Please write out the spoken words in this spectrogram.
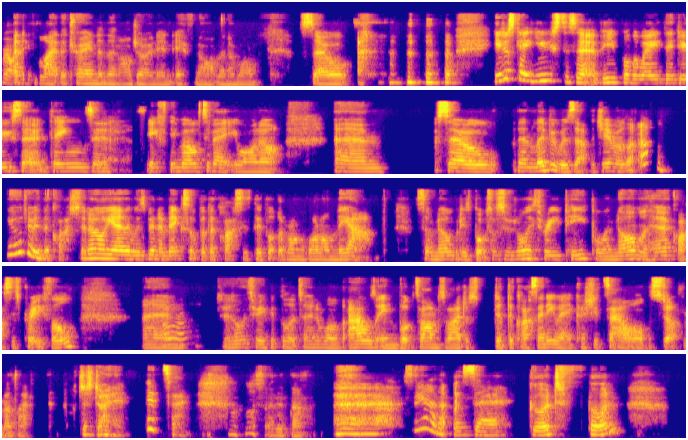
And Right. if I like the trainer, then I'll join in. If not, then I won't. So you just get used to certain people, the way they do certain things, and Yeah. if they motivate you or not. Um, so then Libby was at the gym. I was like, oh, you're doing the class. She said, oh yeah, there was been a mix up with the classes. They put the wrong one on the app, so nobody's booked. So there's only three people, and normally her class is pretty full. Um, Alright. so there's only three people that turned up. Well, I was in booked on, so I just did the class anyway because she'd set out all the stuff, and I was like, just join in. It's fine. So I did that. Uh, so yeah, that was uh, good fun.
